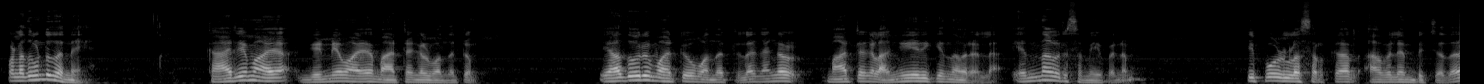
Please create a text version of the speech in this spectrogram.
അപ്പോൾ അതുകൊണ്ട് തന്നെ കാര്യമായ ഗണ്യമായ മാറ്റങ്ങൾ വന്നിട്ടും യാതൊരു മാറ്റവും വന്നിട്ടില്ല. ഞങ്ങൾ മാറ്റങ്ങൾ അംഗീകരിക്കുന്നവരല്ല എന്ന ഒരു സമീപനം ഇപ്പോഴുള്ള സർക്കാർ അവലംബിച്ചത്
